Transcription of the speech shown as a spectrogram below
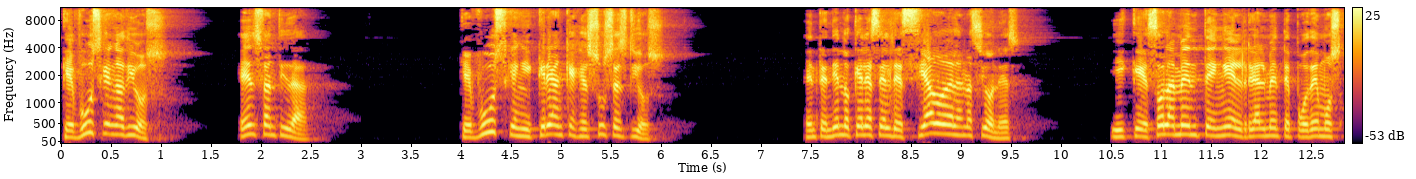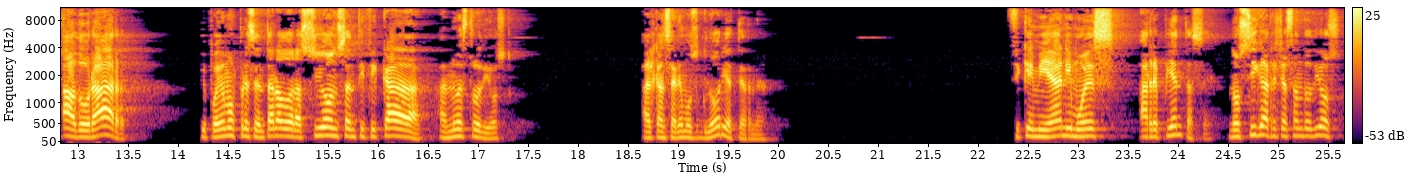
que busquen a Dios en santidad, que busquen y crean que Jesús es Dios, entendiendo que Él es el deseado de las naciones y que solamente en Él realmente podemos adorar y podemos presentar adoración santificada a nuestro Dios, alcanzaremos gloria eterna. Así que mi ánimo es arrepiéntase, no siga rechazando a Dios,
